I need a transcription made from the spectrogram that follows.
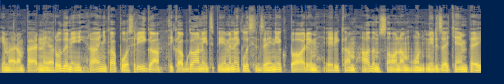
Piemēram, pērnajā rudenī Raņa kapos Rīgā tika apgānīts piemineklis dzīvnieku pārim Erikam Adamsonam un Mirdzai Ķempei.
